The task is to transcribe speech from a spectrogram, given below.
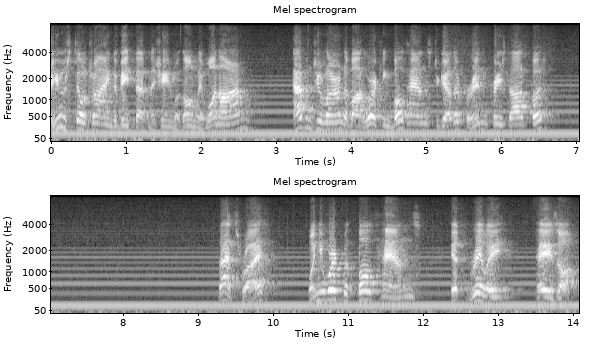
Are you still trying to beat that machine with only one arm? Haven't you learned about working both hands together for increased output? That's right. When you work with both hands, it really pays off.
